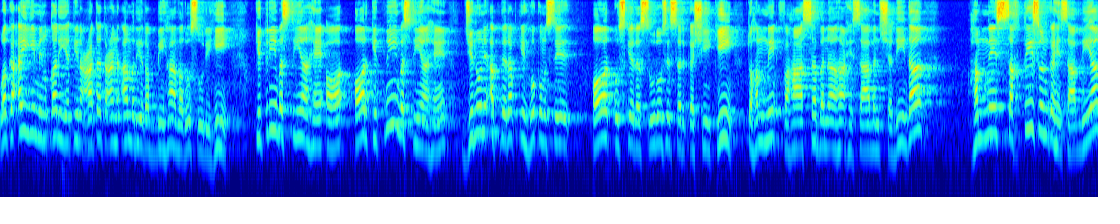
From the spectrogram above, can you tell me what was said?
وَكَأَيِّ مِن قَرْيَةٍ عَتَتْ عَنْ أَمْرِ رَبِّهَا وَرُسُولِهِ کتنی بستیاں ہیں اور اور کتنی بستیاں ہیں جنہوں نے اپنے رب کے حکم سے اور اس کے رسولوں سے سرکشی کی؟ تو ہم نے فحاسبناها حسابا شدیدہ ہم نے سختی سے ان کا حساب لیا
